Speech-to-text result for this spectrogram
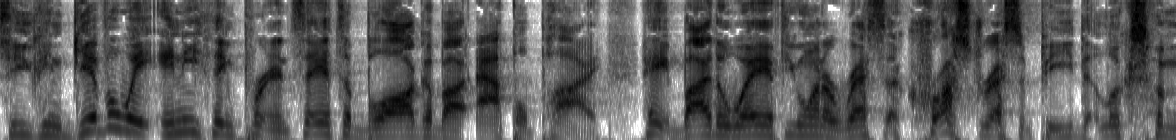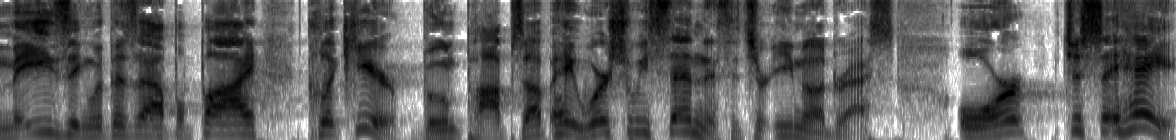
So, you can give away anything pertinent. Say it's a blog about apple pie. Hey, by the way, if you want a, res- a crust recipe that looks amazing with this apple pie, click here. Boom pops up. Hey, where should we send this? It's your email address. Or just say, hey,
